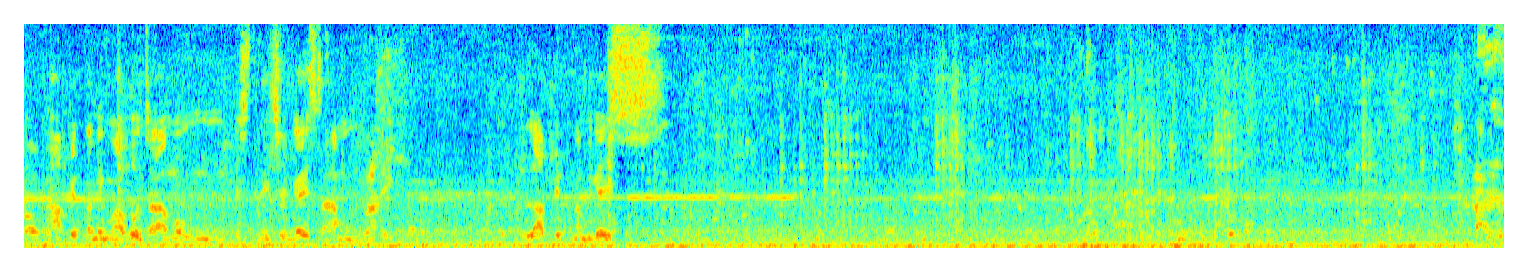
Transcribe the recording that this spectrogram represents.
Oh, kapit na may maabot sa among destination guys, sa among bahay. Lapit na guys. Dili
